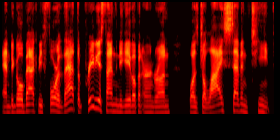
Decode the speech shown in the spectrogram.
And to go back before that, the previous time that he gave up an earned run was July 17th.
